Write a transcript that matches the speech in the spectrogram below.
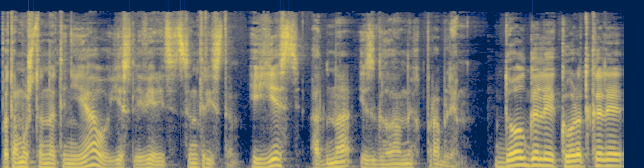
Потому что Натаньяу, если верить центристам, и есть одна из главных проблем. Долго ли, коротко ли,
